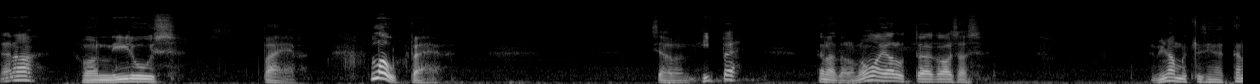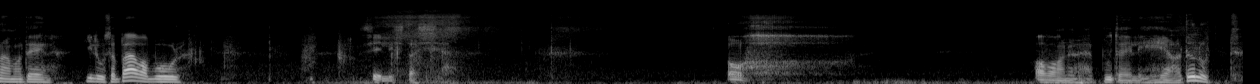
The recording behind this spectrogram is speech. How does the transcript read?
täna on ilus päev, laupäev. seal on Hipe, täna tal on oma jalutaja kaasas. ja mina mõtlesin, et täna ma teen ilusa päeva puhul sellist asja. oh, avan ühe pudeli head õlut.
